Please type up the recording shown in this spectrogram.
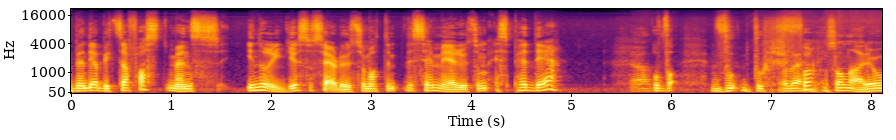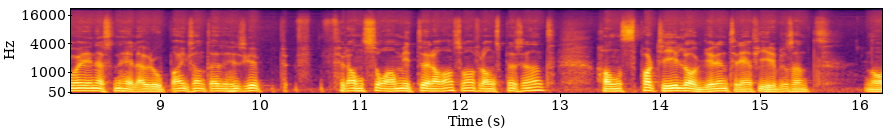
men de har bitt seg fast. Mens i Norge så ser det ut som at det, ser mer ut som SPD. Ja. Og hva, hvor, hvorfor? Det, sånn er det jo i nesten hele Europa. ikke sant? Jeg husker Francois Mitterrand, som var fransk president. Hans parti logger en 3-4 nå.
